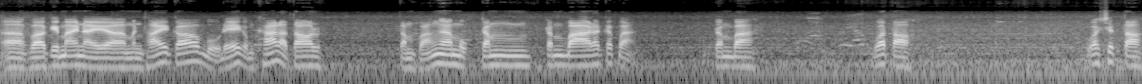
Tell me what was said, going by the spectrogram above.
À, và cây mai này à, mình thấy có bộ đế cũng khá là to luôn. tầm khoảng à, 100 130 đó các bạn. 130 quá to. Quá sức to.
